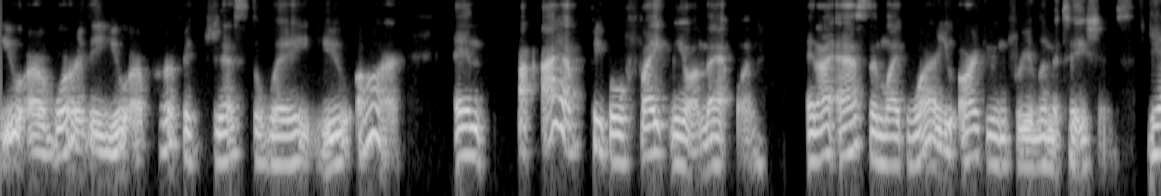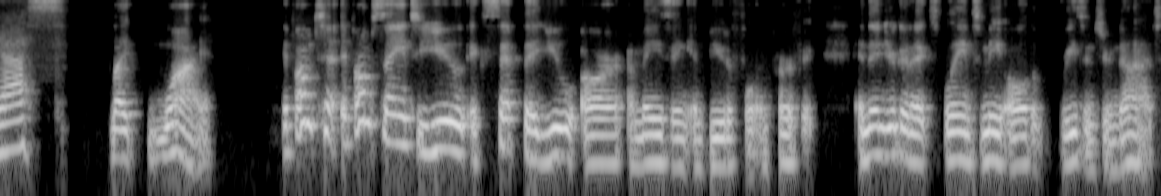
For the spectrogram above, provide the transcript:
you are worthy. You are perfect just the way you are. And I, I have people fight me on that one. And I ask them, like, why are you arguing for your limitations? Yes. Like, why? If I'm t- if I'm saying to you, accept that you are amazing and beautiful and perfect, and then you're going to explain to me all the reasons you're not.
